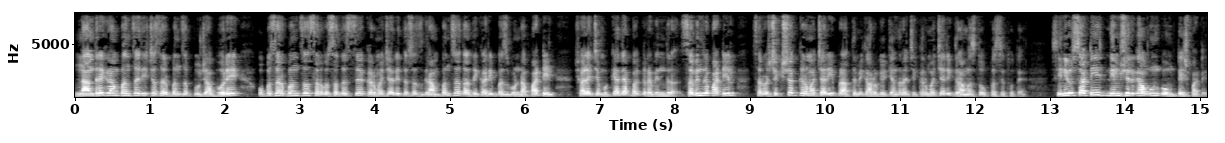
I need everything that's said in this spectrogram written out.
नांद्रे ग्रामपंचायतीच्या सरपंच पूजा भोरे उपसरपंच सर्व सदस्य कर्मचारी तसंच ग्रामपंचायत अधिकारी बसगोंडा पाटील शाळेचे मुख्याध्यापक रवींद्र सविंद्र पाटील सर्व शिक्षक कर्मचारी प्राथमिक आरोग्य केंद्राचे कर्मचारी ग्रामस्थ उपस्थित होते. सी न्यूजसाठी निमशिरगावहून गोमटेश पाटील.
